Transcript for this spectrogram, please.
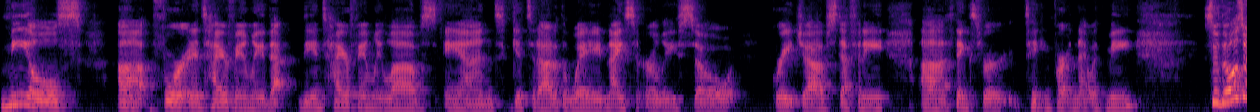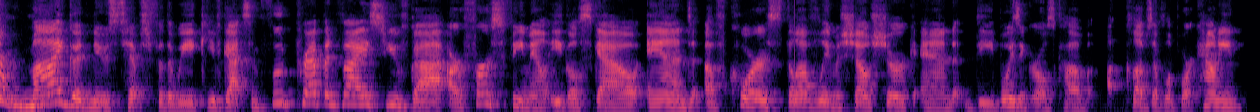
meals uh, for an entire family that the entire family loves and gets it out of the way nice and early. So great job, Stephanie. Uh, thanks for taking part in that with me. So, those are my good news tips for the week. You've got some food prep advice, you've got our first female Eagle Scout, and of course, the lovely Michelle Shirk and the Boys and Girls Club clubs of LaPorte County.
